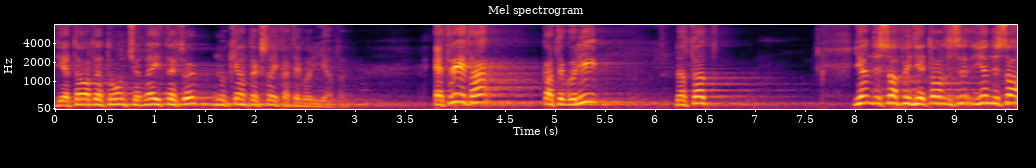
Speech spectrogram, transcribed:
Dijetarët tonë që ne i trajtojmë nuk janë të kësaj kategorie aptën. E treta kategori do të thotë janë disa pej dijetarëve, janë disa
